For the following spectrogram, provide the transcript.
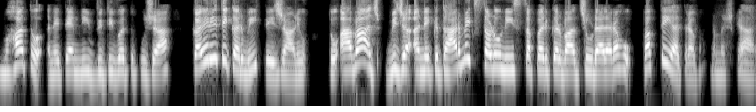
મહત્વ અને તેમની વિધિવત પૂજા કઈ રીતે કરવી તે જાણ્યું. તો આવા જ બીજા અનેક ધાર્મિક સ્થળોની સફર કરવા જોડાયેલા રહો. ભક્તિ યાત્રામાં નમસ્કાર.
